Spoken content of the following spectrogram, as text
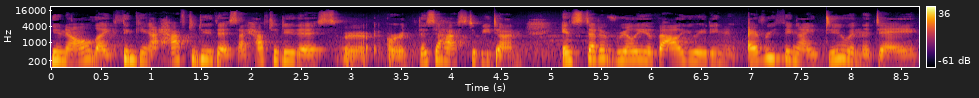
You know, like thinking I have to do this, I have to do this, or or this has to be done, instead of really evaluating everything I do in the day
